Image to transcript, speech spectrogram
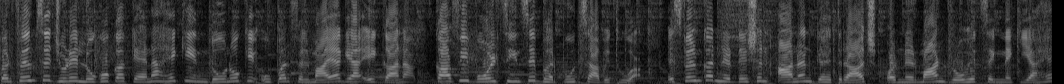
पर फ़िल्म से जुड़े लोगों का कहना है कि इन दोनों के ऊपर फिल्माया गया एक गाना काफ़ी बोल्ड सीन से भरपूर साबित हुआ। इस फ़िल्म का निर्देशन आनंद गहतराज और निर्माण रोहित सिंह ने किया है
